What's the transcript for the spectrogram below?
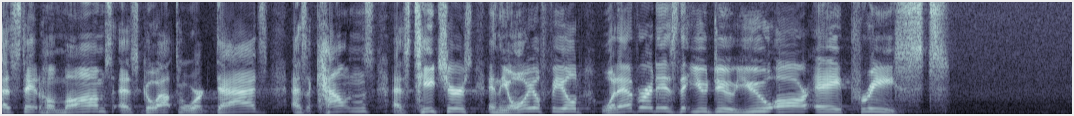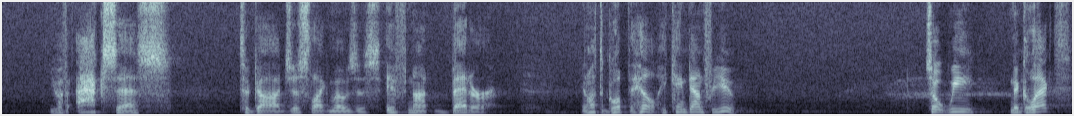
as stay at home moms, as go out to work dads, as accountants, as teachers in the oil field, whatever it is that you do, you are a priest. You have access to God just like Moses, if not better. You don't have to go up the hill, He came down for you. So we neglect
